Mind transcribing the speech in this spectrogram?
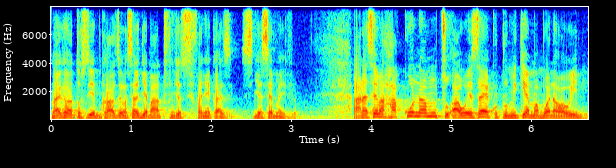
maake watu sije mkawaze kasema jamaa tufunje tusifanye kazi. Sijasema hivyo. Anasema hakuna mtu awezaye kutumikia mabwana wawili.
